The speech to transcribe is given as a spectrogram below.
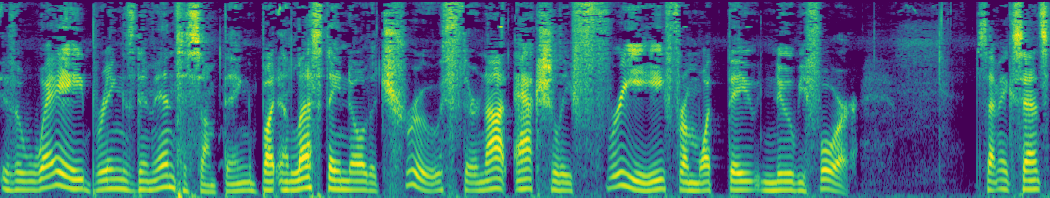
the way brings them into something, but unless they know the truth, they're not actually free from what they knew before. Does that make sense?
